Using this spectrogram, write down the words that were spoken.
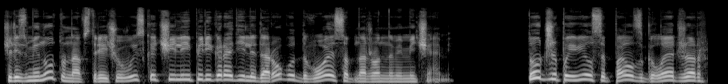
через минуту навстречу выскочили и перегородили дорогу двое с обнаженными мечами. Тут же появился Пелс Гледжер,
